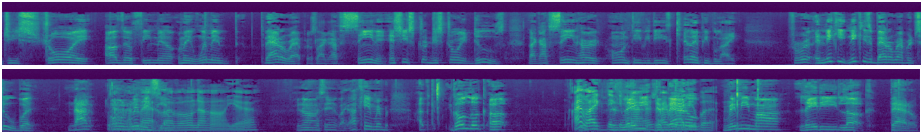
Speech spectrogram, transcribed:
destroy other female, I mean, women battle rappers. Like I've seen it, and she st- destroyed dudes. Like I've seen her on DVDs killing people. Like for real. And Nicki, Nicki's a battle rapper too, but not on on Remy's level. level. No, yeah. You know what I'm saying? Like I can't remember. I, go look up I the- like the Nicki lady, Minaj. the I battle, really do, but Remy Ma, Lady Luck battle.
